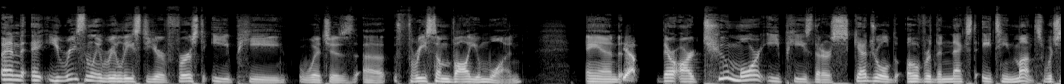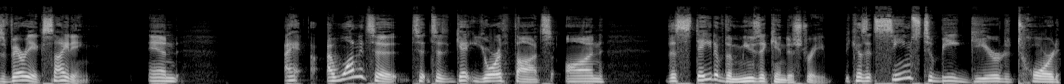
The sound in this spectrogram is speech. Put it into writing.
And uh, you recently released your first ep which is uh, threesome volume one and yep. there are two more eps that are scheduled over the next 18 months which is very exciting and i i wanted to to, to get your thoughts on the state of the music industry because it seems to be geared toward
